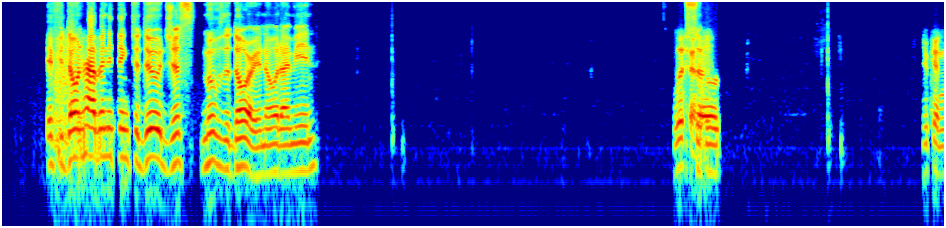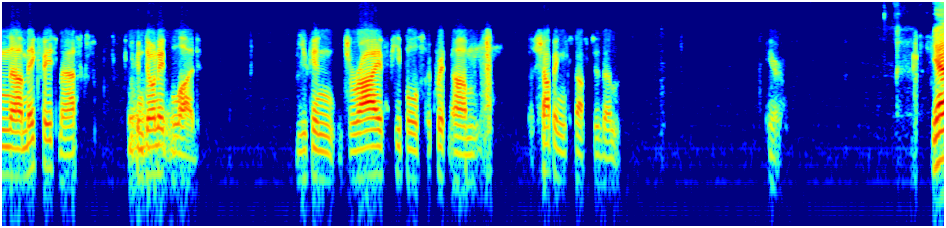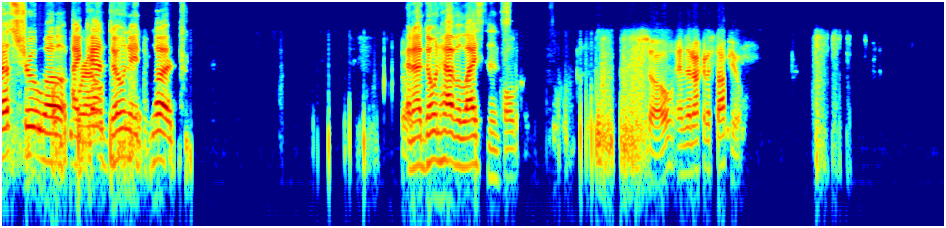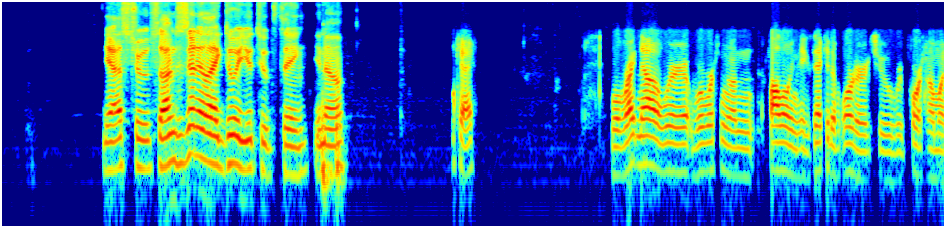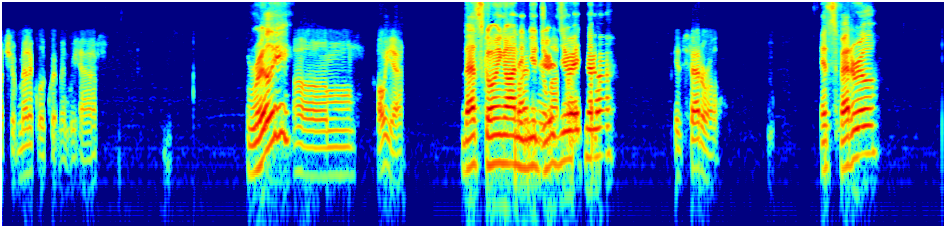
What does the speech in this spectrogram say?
if you don't have anything to do, just move the door, you know what I mean? Listen, So you can uh, make face masks. You can donate blood. You can drive people's um, shopping stuff to them. Here. yeah, that's true. Well, I can't donate blood So, and I don't have a license. So, and they're not going to stop you. Yeah, that's true. So I'm just gonna like do a YouTube thing, you know. Okay. Well, right now we're we're working on following the executive order to report how much of medical equipment we have. Really? Um. Oh yeah, That's going on in New Jersey right now? it's federal. It's federal?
